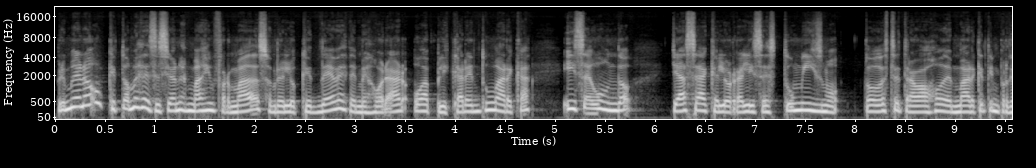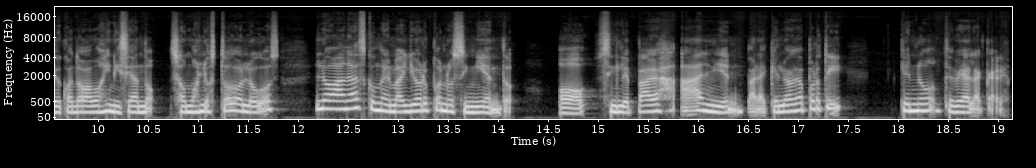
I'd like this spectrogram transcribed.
Primero, que tomes decisiones más informadas sobre lo que debes de mejorar o aplicar en tu marca. Y segundo, ya sea que lo realices tú mismo, todo este trabajo de marketing, porque cuando vamos iniciando somos los todólogos, lo hagas con el mayor conocimiento o si le pagas a alguien para que lo haga por ti, que no te vea la cara.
